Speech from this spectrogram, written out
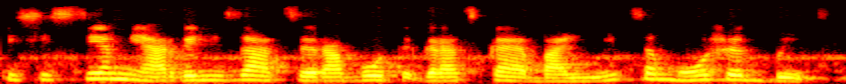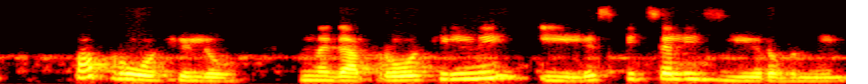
и системе организации работы городская больница может быть по профилю многопрофильный или специализированный,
